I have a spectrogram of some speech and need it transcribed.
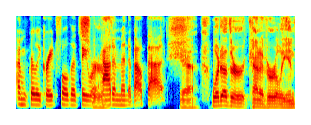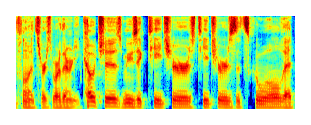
I'm really grateful that they were adamant about that. Yeah. What other kind of early influencers? Were there any coaches, music teachers, teachers at school that,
